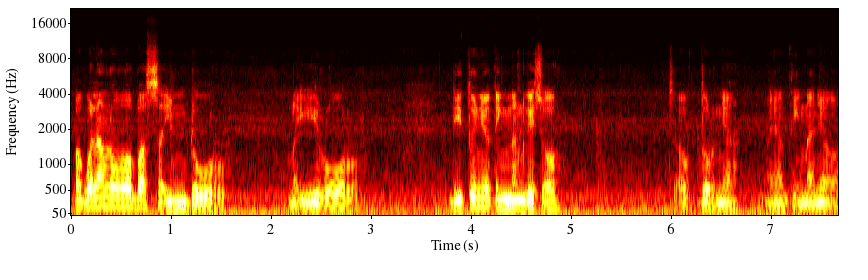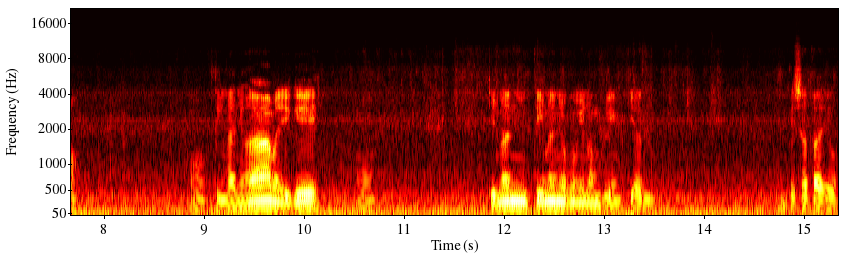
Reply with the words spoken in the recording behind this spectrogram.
Pag walang lumabas sa indoor na error, dito nyo tingnan guys oh. Sa outdoor nya. Ayan, tingnan nyo oh. Oh, tingnan nyo ha, maigi. Oh. Tingnan, tingnan nyo kung ilang blink yan. Umpisa tayo.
